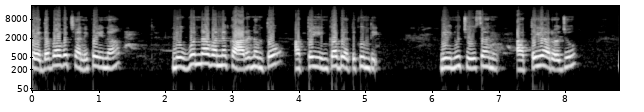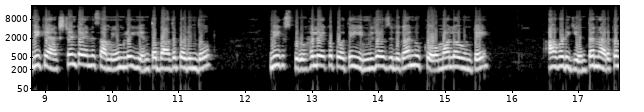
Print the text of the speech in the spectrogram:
పెద్దబావ చనిపోయినా నువ్వున్నావన్న కారణంతో అత్తయ్య ఇంకా బ్రతికుంది. నేను చూశాను అత్తయ్య ఆ రోజు నీకు యాక్సిడెంట్ అయిన సమయంలో ఎంత బాధపడిందో నీకు స్పృహ లేకపోతే ఇన్ని రోజులుగా నువ్వు కోమాలో ఉంటే ఆవిడ ఎంత నరకం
